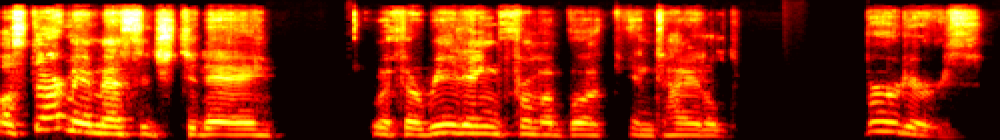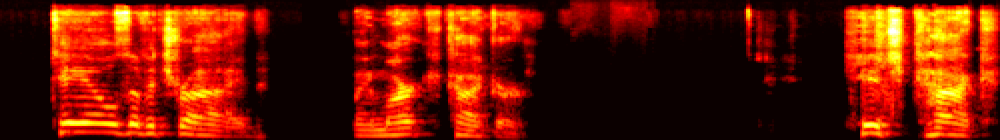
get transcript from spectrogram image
I'll start my message today with a reading from a book entitled Birders Tales of a Tribe by Mark Cocker. Hitchcock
